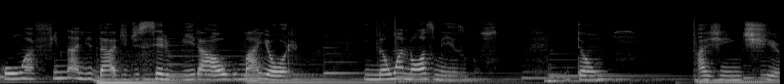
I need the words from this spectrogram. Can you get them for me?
com a finalidade de servir a algo maior e não a nós mesmos. Então, a gente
